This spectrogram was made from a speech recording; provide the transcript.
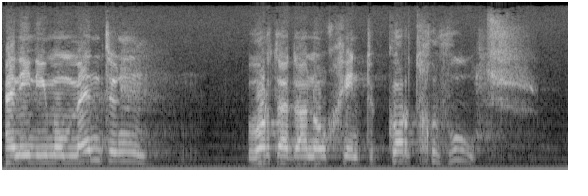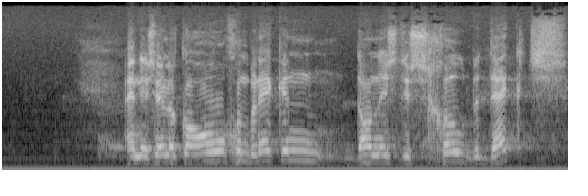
En in die momenten wordt er dan ook geen tekort gevoeld. En in zulke ogenblikken, dan is de schuld bedekt.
